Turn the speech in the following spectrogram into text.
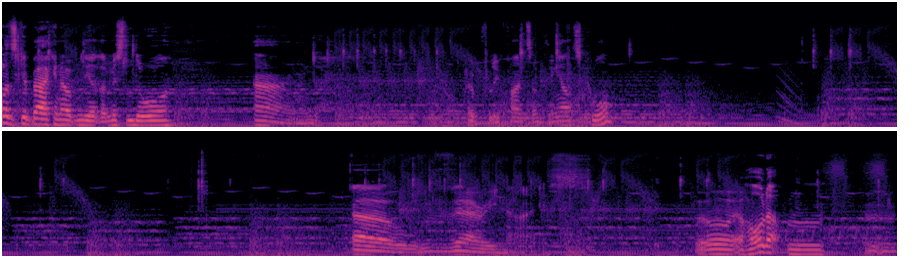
Let's get back and open the other missile door. And hopefully find something else cool. Oh, very nice. Oh, hold up. Mm. Mm -mm.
